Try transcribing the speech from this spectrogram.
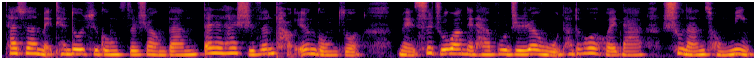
他虽然每天都去公司上班，但是他十分讨厌工作。每次主管给他布置任务，他都会回答“恕难从命”。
